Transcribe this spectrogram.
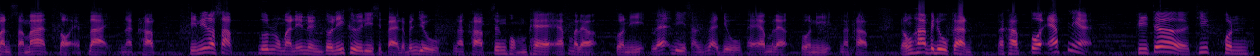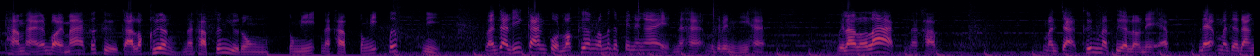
มันสามารถต่อแอปได้นะครับ ทีนี้เราสับรุ่นลงมานิดหนึ่งตัวนี้คือ D18W นะครับ ซึ่งผมแพร์แอปมาแล้วตัวนี้และ D38U แพร์แอปมาแล้วตัวนี้นะครับเราพาไปดูกันนะครับ ตัวแอปเนี่ยฟีเจอร์ที่คนถามหากันบ่อยมากก็คือการล็อกเครื่องนะครับ ซึ่งอยู่ตรงตรงนี้นะครับ ตรงนี้ปุ๊บนี่ หลังจากที่การกดล็อกเครื่องแล้วมันจะเป็นยังไงนะฮะมันจะเป็นอย่างนี้ฮะเวลาเราลากนะครับ มันจะขึ้นมาเตือนเราในแอป และมันจะดัง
